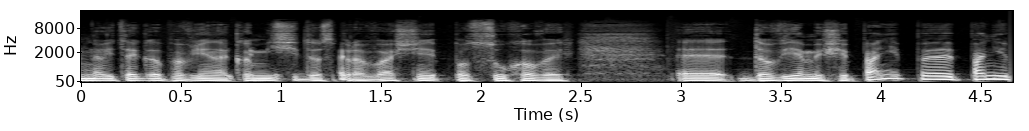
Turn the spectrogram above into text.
No i tego pewnie na Komisji do Spraw właśnie podsłuchowych e, dowiemy się. Panie, panie,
